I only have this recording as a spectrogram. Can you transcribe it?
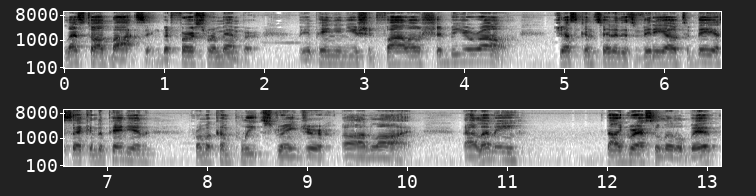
let's talk boxing. But first, remember the opinion you should follow should be your own. Just consider this video to be a second opinion from a complete stranger online. Now, let me digress a little bit.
